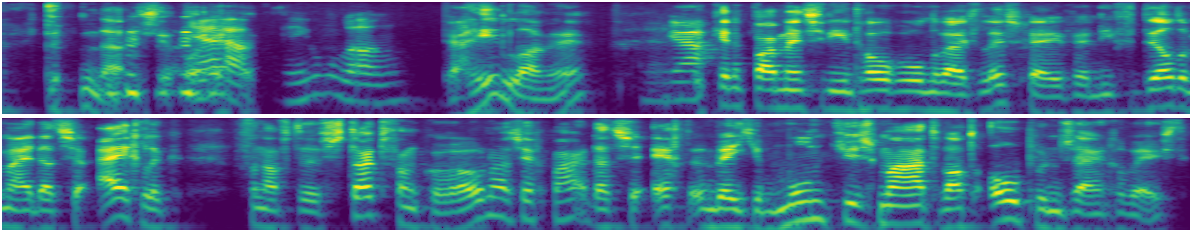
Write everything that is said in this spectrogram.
nou, Ja, echt- heel lang. ja, heel lang hè. Ja. Ik ken een paar mensen die in het hoger onderwijs lesgeven. En die vertelden mij dat ze eigenlijk vanaf de start van corona, zeg maar, dat ze echt een beetje mondjesmaat wat open zijn geweest.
